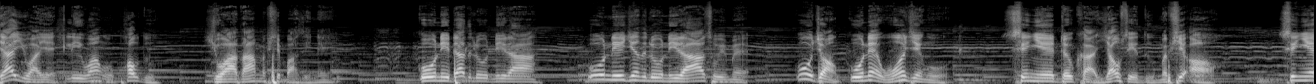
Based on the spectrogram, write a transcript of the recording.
ရရွာရဲ့လေဝမ်းကိုဖောက်သူရွာသားမဖြစ်ပါစေနဲ့ကိုနေတတ်တယ်လို့နေတာ ကိုနေခြင်းသလိုနေတာဆိုပေမဲ့ကို့ကြောင့်ကိုနဲ့ဝန်းကျင်ကိုဆင်းရဲဒုက္ခရောက်စေသူမဖြစ်အောင်ဆင်းရဲ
